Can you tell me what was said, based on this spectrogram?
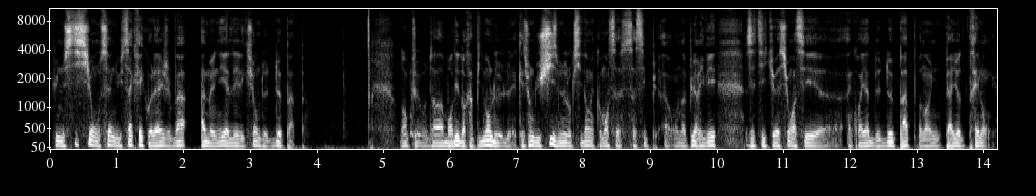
qu'une scission au sein du Sacré Collège va amener à l'élection de deux papes. Donc, on a abordé donc rapidement la question du schisme de l'Occident et comment ça, ça on a pu arriver à cette situation assez euh, incroyable de deux papes pendant une période très longue.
